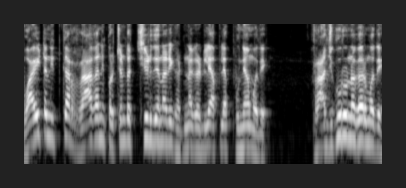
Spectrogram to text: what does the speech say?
वाईट आणि इतका राग आणि प्रचंड चीड देणारी घटना घडली आपल्या पुण्यामध्ये राजगुरुनगरमध्ये.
